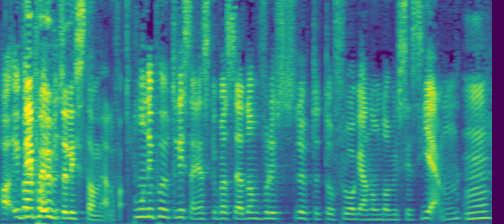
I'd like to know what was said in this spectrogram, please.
ja, Det är på utelistan i alla fall. Hon är på utelistan, jag ska bara säga de får i slutet då frågan om de vill ses igen Mm.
